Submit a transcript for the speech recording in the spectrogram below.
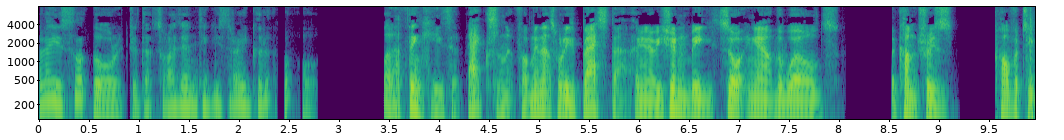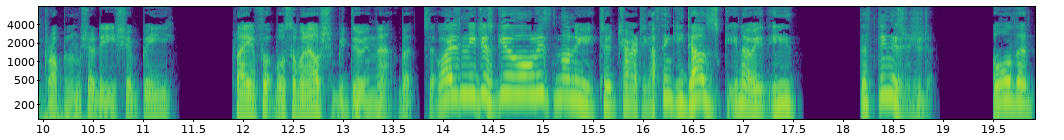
plays football, Richard. That's what I don't think he's very good at football. Well, I think he's excellent for. I mean, that's what he's best at. You know, he shouldn't be sorting out the world's the country's poverty problem, should he? He should be playing football. Someone else should be doing that. But uh, why doesn't he just give all his money to charity? I think he does. You know, he. he the thing is, all the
